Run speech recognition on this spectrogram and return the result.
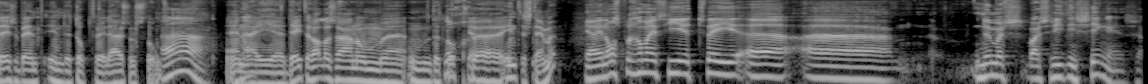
deze band in de top 2000 stond. Ah. En hij deed er alles aan om, om er Klopt, toch ja. in te stemmen. Ja, in ons programma heeft hij twee nummers waar ze niet in zingen en zo.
